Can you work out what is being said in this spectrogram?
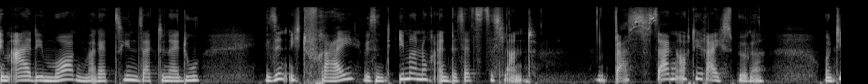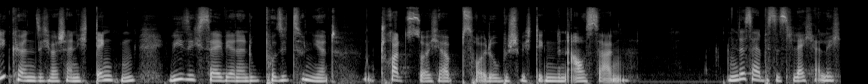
Im ARD Morgenmagazin sagte Naidu, wir sind nicht frei, wir sind immer noch ein besetztes Land. Das sagen auch die Reichsbürger. Und die können sich wahrscheinlich denken, wie sich Xavier Nadu positioniert, trotz solcher pseudo-beschwichtigenden Aussagen. Und deshalb ist es lächerlich,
